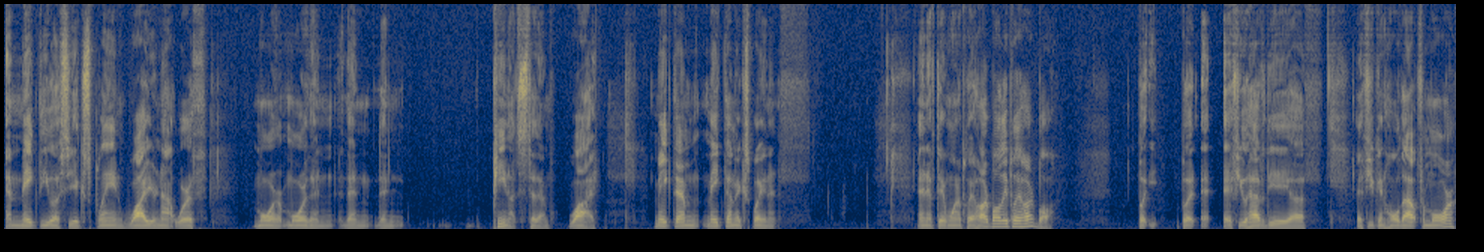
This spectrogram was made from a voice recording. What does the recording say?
and make the UFC explain why you're not worth more more than than than peanuts to them. Why? Make them make them explain it. And if they want to play hardball, they play hardball. But but if you have the uh, if you can hold out for more,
